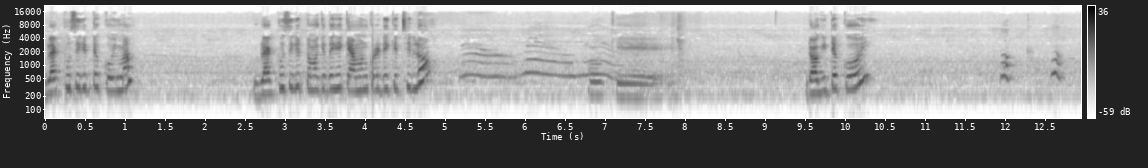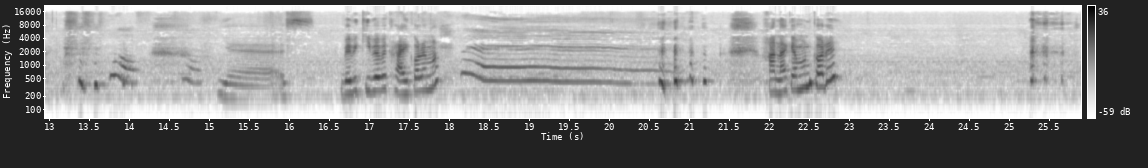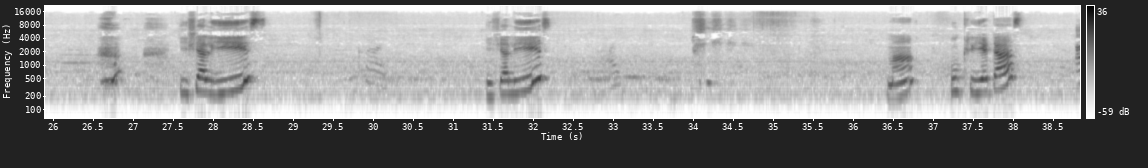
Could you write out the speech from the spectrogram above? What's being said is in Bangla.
ব্ল্যাক পুসিকিটটা কই, মা? ব্ল্যাক পুসিকিট তোমাকে দেখে কেমন করে ডেকেছিল? ওকে ডগিটা কই? ইয়েস বেবি কীভাবে ক্রাই করে, মা? হানা কেমন করে? ইশাল ইস ইশাল ইস মা who create us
